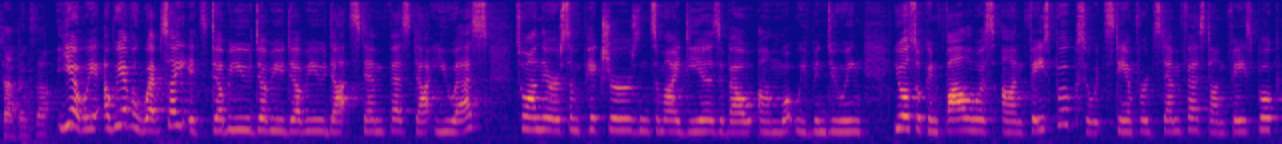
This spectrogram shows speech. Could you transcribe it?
tap into that? Yeah, we, uh, we have a website. It's www.stemfest.us. So on there are some pictures and some ideas about um, what we've been doing. You also can follow us on Facebook. So it's Stamford STEMFest on Facebook.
